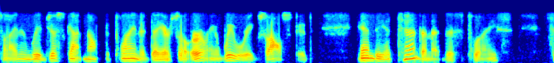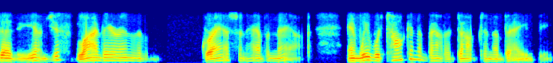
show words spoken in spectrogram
site, and we had just gotten off the plane a day or so earlier, and we were exhausted. And the attendant at this place said, "Yeah, just lie there in the grass and have a nap." And we were talking about adopting a baby,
